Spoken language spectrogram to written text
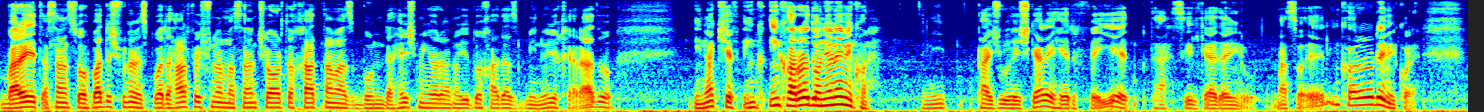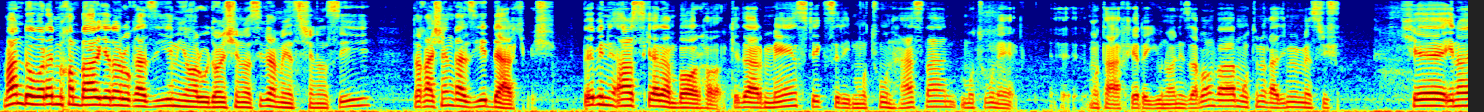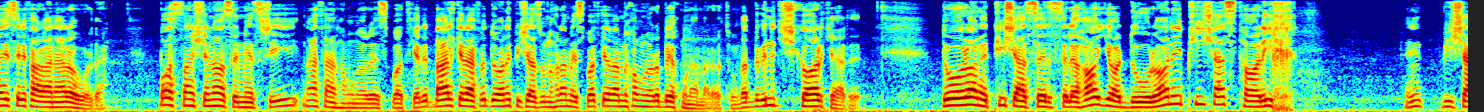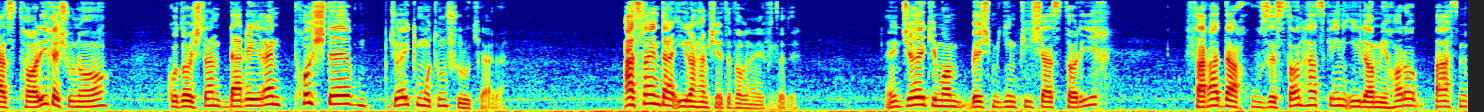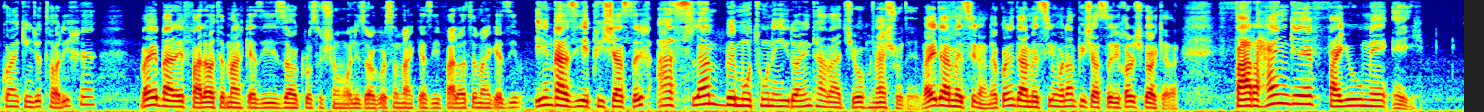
برای اصلا صحبتشون هم اثبات حرفشون هم مثلا چهار تا خط هم از بندهش میارن و یه دو خط از مینوی خرد و اینا کف این, این کارا رو دنیا نمی‌کنه. یعنی پژوهشگر حرفه‌ای تحصیل کرده این مسائل این کارا رو نمی‌کنه. من دوباره می‌خوام برگردم رو قضیه میارودان شناسی و مصر شناسی. تا قشنگ قضیه درک بشه. ببینید عرض کردم بارها که در مصر یک سری متون هستن. متون متأخر یونانی زبان و متون قدیمی مصریشون. که اینا یه سری فرانه رو آوردن. باستان شناس مصری نه تنها اونا رو اثبات کرده بلکه رفته دوران پیش از اونها رو هم اثبات کرده و می‌خوام اونا رو بخونم براتون و ببینید چیکار کرده. دوران پیش از سلسله ها یا دوران پیش از تاریخ؟ یعنی بیش از تاریخشون رو گذاشتن دقیقا پشت جایی که متون شروع کردن اصلا در ایران همچین اتفاقی نیفتاده. یعنی جایی که ما بهش میگیم پیش از تاریخ فقط در خوزستان هست که این ایلامی ها رو بحث می‌کنن که اینجا تاریخه. ولی برای فلات مرکزی زاگرس شمالی زاگرس مرکزی فلات مرکزی این قضیه پیش از تاریخ اصلا به متون ایرانی توجه نشده. ولی در مصری نه. نکنید در مصری اومدن پیش از تاریخ رو چیکار کردن؟ فرهنگ فیوم ای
